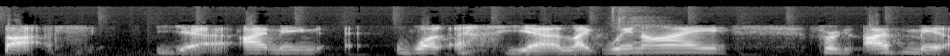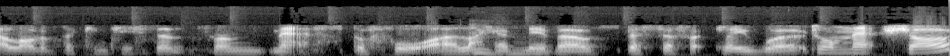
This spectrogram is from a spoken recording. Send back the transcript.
but yeah, I mean, what? Yeah, like when I, for I've met a lot of the contestants from MAFS before. Like I've never specifically worked on that show.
